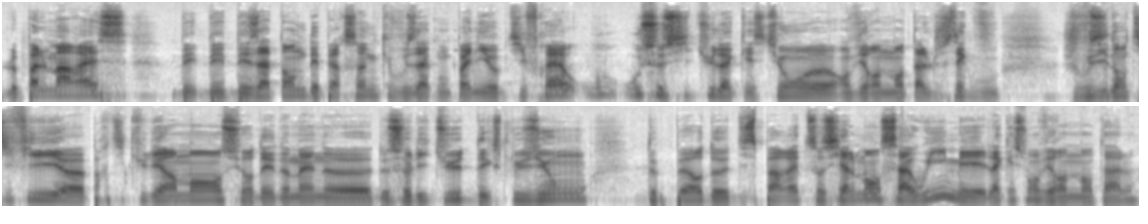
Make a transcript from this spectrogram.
le palmarès des, attentes des personnes que vous accompagnez au petit frère où, se situe la question euh, environnementale? Je sais que vous, je vous identifie euh, particulièrement sur des domaines euh, de solitude, d'exclusion, de peur de disparaître socialement, ça oui, mais la question environnementale?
